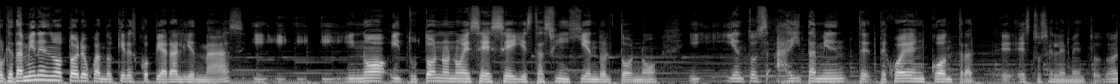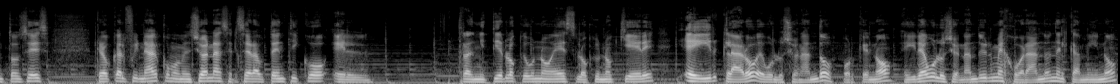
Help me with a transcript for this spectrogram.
porque también es notorio cuando quieres copiar a alguien más y, no, y tu tono no es ese y estás fingiendo el tono. Y, entonces ahí también te, juega en contra eh, estos elementos. ¿no? Entonces creo que al final, como mencionas, el ser auténtico, el transmitir lo que uno es, lo que uno quiere e ir, claro, evolucionando, ¿por qué no? E ir evolucionando, ir mejorando en el camino.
